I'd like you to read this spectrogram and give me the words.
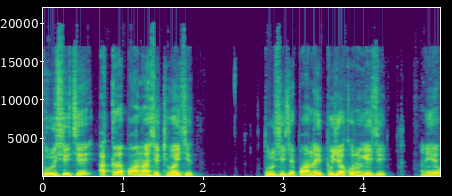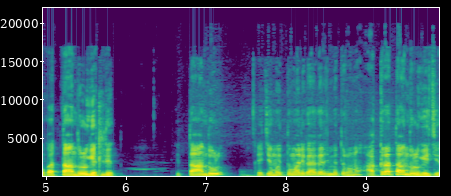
तुळशीचे अकरा पानं असे ठेवायचे तुळशीचे पानंही पूजा करून घ्यायची. आणि हे का तांदूळ घेतलेत. तांदूळ त्याच्यामध्ये तुम्हाला काय करायचे मित्रांनो अकरा तांदूळ घ्यायचे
